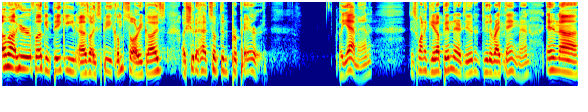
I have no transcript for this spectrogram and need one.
I'm out here fucking thinking as I speak. I'm sorry, guys. I should have had something prepared. But yeah, man, just want to get up in there, dude. Do the right thing, man. And uh,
